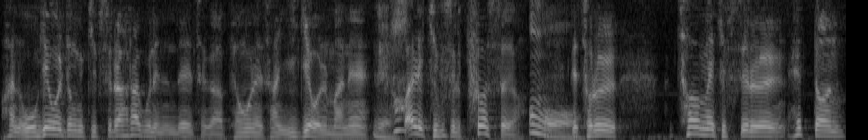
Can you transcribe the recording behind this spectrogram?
한 5개월 정도 깁스를 하라고 그랬는데 제가 병원에서 한 2개월 만에 네. 빨리 깁스를 풀었어요. 어머. 근데 저를 처음에 깁스를 했던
